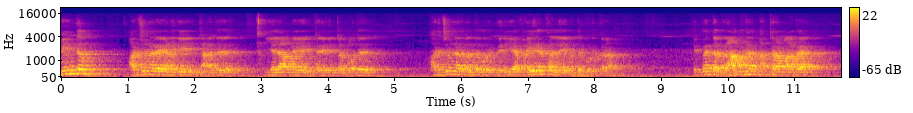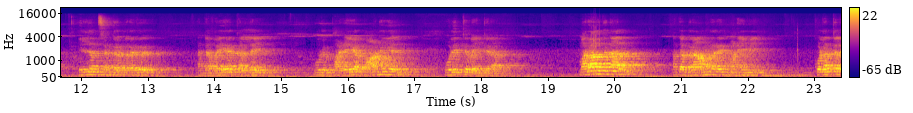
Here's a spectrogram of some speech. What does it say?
மீண்டும் அர்ஜுனரை அணுகி தனது இயலாமையை தெரிவித்த போது அர்ஜுனர் வந்து ஒரு பெரிய வைரக்கல்லை வந்து கொடுக்கிறார். இப்ப இந்த பிராமணர் பத்திரமாக இல்லம் சென்ற பிறகு அந்த வைரக்கல்லை ஒரு பழைய பானையில் ஒழித்து வைக்கிறார். மறாவது நாள் அந்த பிராமணரின் மனைவி குளத்துல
